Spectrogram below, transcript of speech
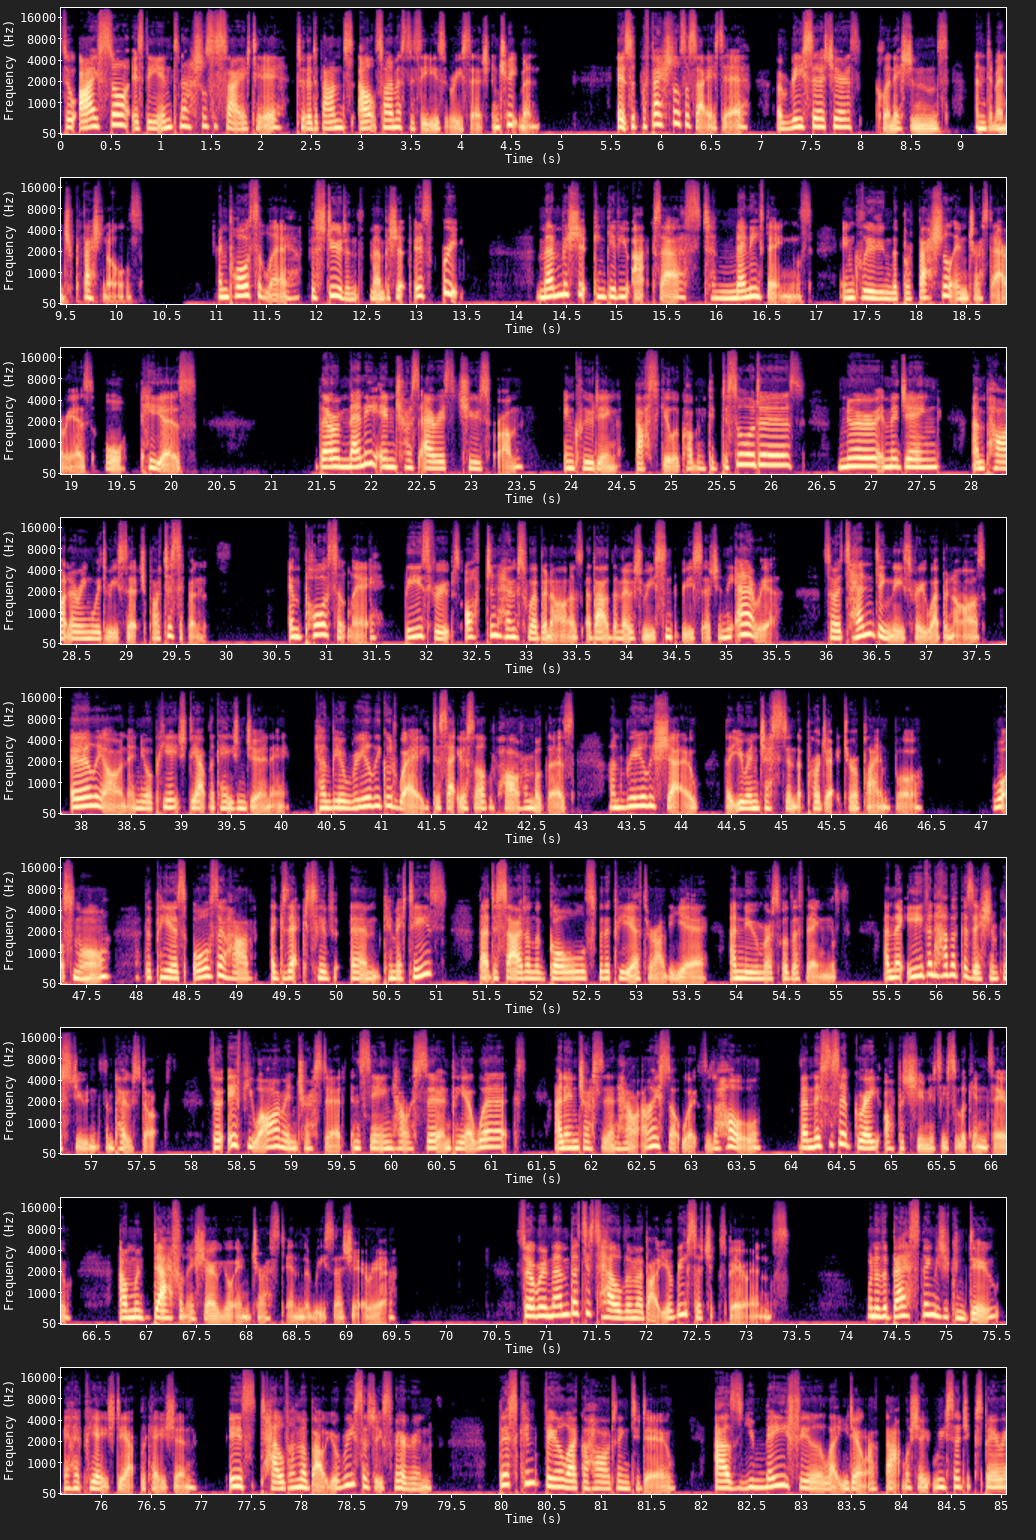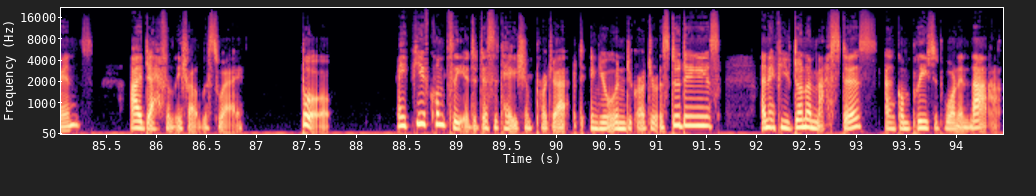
So, ISTAART is the International Society to Advance Alzheimer's Disease Research and Treatment. It's a professional society of researchers, clinicians, and dementia professionals. Importantly, for students, membership is free. Membership can give you access to many things, including the professional interest areas or peers. There are many interest areas to choose from, including vascular cognitive disorders, neuroimaging, and partnering with research participants. Importantly, these groups often host webinars about the most recent research in the area. So, attending these free webinars early on in your PhD application journey can be a really good way to set yourself apart from others and really show that you're interested in the project you're applying for. What's more, the peers also have executive um, committees that decide on the goals for the peer throughout the year and numerous other things. And they even have a position for students and postdocs. So if you are interested in seeing how a certain peer works and interested in how ISTAART works as a whole, then this is a great opportunity to look into and would definitely show your interest in the research area. So remember to tell them about your research experience. One of the best things you can do in a PhD application is tell them about your research experience. This can feel like a hard thing to do, as you may feel like you don't have that much research experience. I definitely felt this way. But if you've completed a dissertation project in your undergraduate studies, and if you've done a master's and completed one in that,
